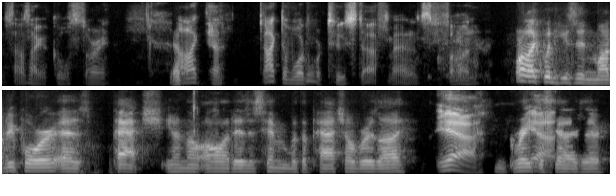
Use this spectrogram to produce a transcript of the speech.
Sounds like a cool story. Yep. I like the I like the World War II stuff, man. It's fun. Or like when he's in Madripoor as Patch, even though all it is is him with a patch over his eye. Yeah, Great Yeah. disguise there.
